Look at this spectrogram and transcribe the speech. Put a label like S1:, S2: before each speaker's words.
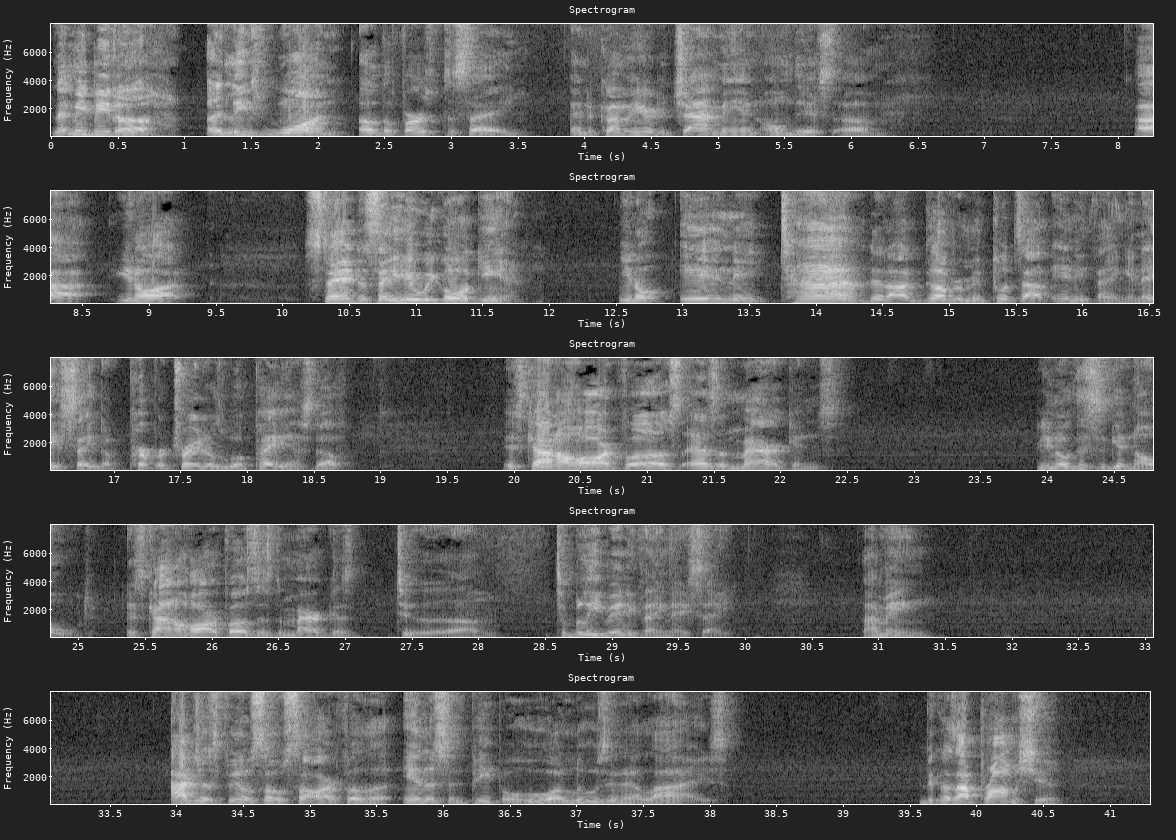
S1: let me be the at least one of the first to say and to come in here to chime in on this. Um, uh, you know, I stand to say, here we go again. You know, any time that our government puts out anything and they say the perpetrators will pay and stuff, it's kind of hard for us as Americans. You know, this is getting old. It's kind of hard for us as Americans to um, to believe anything they say. I mean, I just feel so sorry for the innocent people who are losing their lives. Because I promise you,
